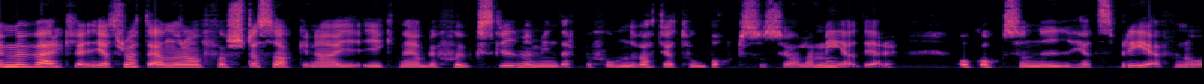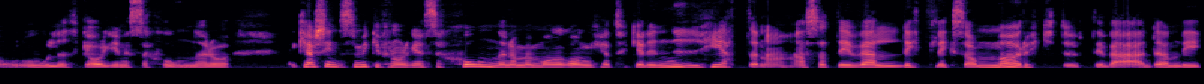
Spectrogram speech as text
Ja men verkligen. Jag tror att en av de första sakerna jag gick när jag blev sjukskriven med min depression, det var att jag tog bort sociala medier och också nyhetsbrev från olika organisationer. Och kanske inte så mycket från organisationerna, men många gånger kan jag tycka det är nyheterna. Alltså att det är väldigt liksom mörkt ute i världen. Det är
